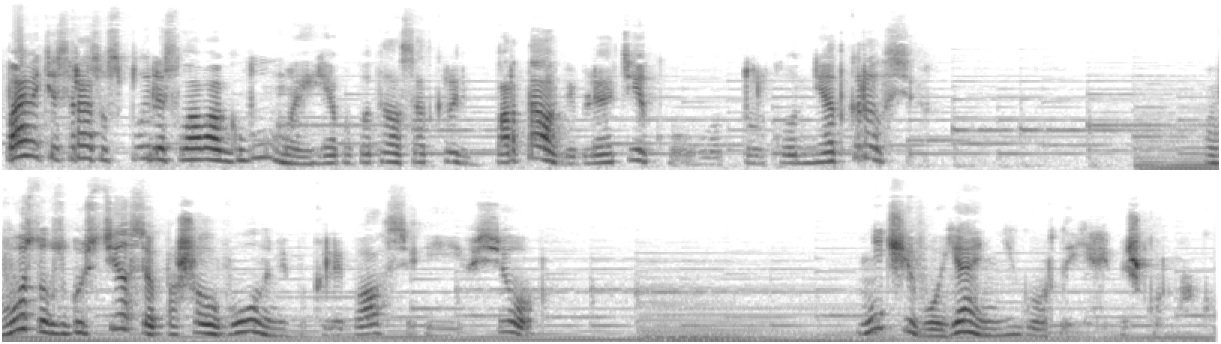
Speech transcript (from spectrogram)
В памяти сразу всплыли слова Глума, и я попытался открыть портал в библиотеку, вот только он не открылся. Воздух сгустился, пошел волнами, поколебался, и все. Ничего, я не гордый, я и пешком могу.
